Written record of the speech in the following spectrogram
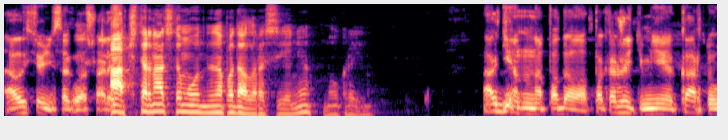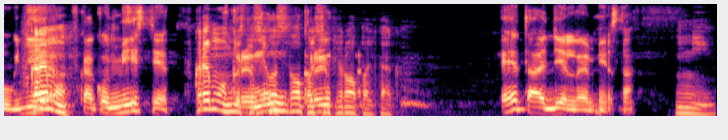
а вы все не соглашались. А, в 14-му не нападала Росія, ні? На Україну. А где она нападала? Покажите мне карту, где, Крыму. в каком месте. В Криму, В місто Криму, Севастополь, Крим. Сімферополь, так. Это отдельное место. Ні.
